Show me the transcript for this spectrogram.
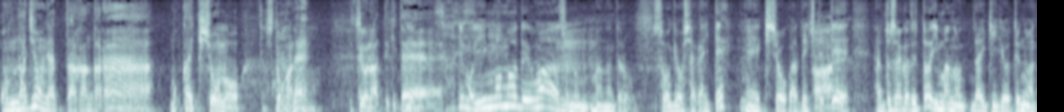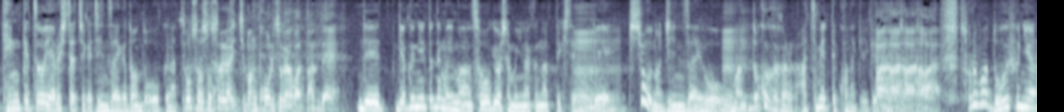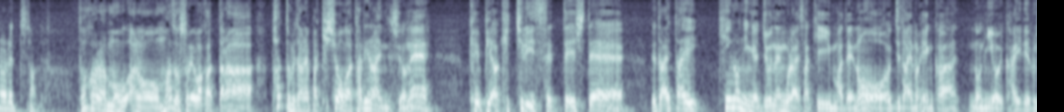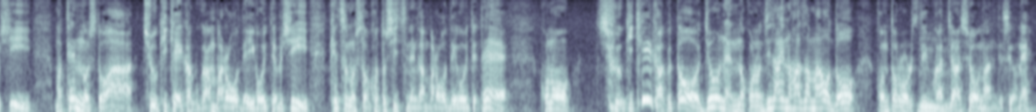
同じようにやったらあかんから、うん、もう一回気象の人がね、必要になってきて、うん。でね、でも今まではその、うん、まあ、なんだろう創業者がいて、うん、えー、気象ができてて、はい、どちらかというと今の大企業っていうのは転結をやる人たちが人材がどんどん多くなってきました。そうそうそうそれが一番効率が良かったんで。で逆に言うとでも今創業者もいなくなってきてるんで、気象の人材を、まあ、どこかから集めてこなきゃいけない。わけじゃないですか、はいはいはいはい、それはどういうふうにやられてたんですか？だからもう、あの、まずそれ分かったら、パッと見たらやっぱり気象が足りないんですよね。うん、KPI をきっちり設定して、で、大体、金の人間は10年ぐらい先までの時代の変化の匂い嗅いでるし、まあ、天の人は中期計画頑張ろうで動いてるし、ケツの人は今年1年頑張ろうで動いてて、この中期計画と10年のこの時代の狭間をどうコントロールしていくかっていうのは小なんですよね。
